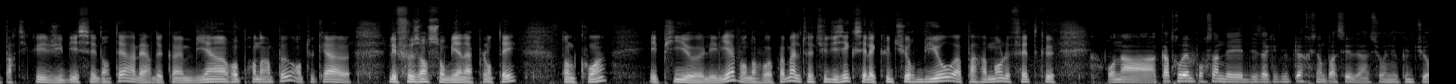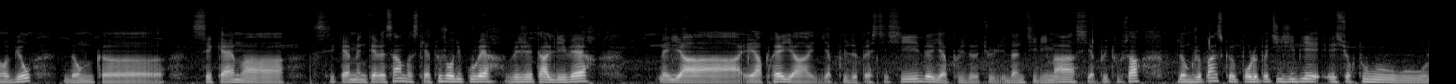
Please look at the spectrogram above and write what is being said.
particulier le gibier sédentaire, a l'air de quand même bien reprendre un peu. En tout cas, euh, les faisans sont bien implantés dans le coin. Et puis les lièvres, on en voit pas mal. Toi, tu disais que c'est la culture bio, apparemment, le fait que On a 80% des, agriculteurs qui sont passés dans- sur une culture bio, donc c'est quand, même, c'est quand même intéressant parce qu'il y a toujours du couvert végétal l'hiver, mais il y a, et après il n'y a, a plus de pesticides, il n'y a plus d'antilimaces, il n'y a plus tout ça. Donc je pense que pour le petit gibier et surtout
